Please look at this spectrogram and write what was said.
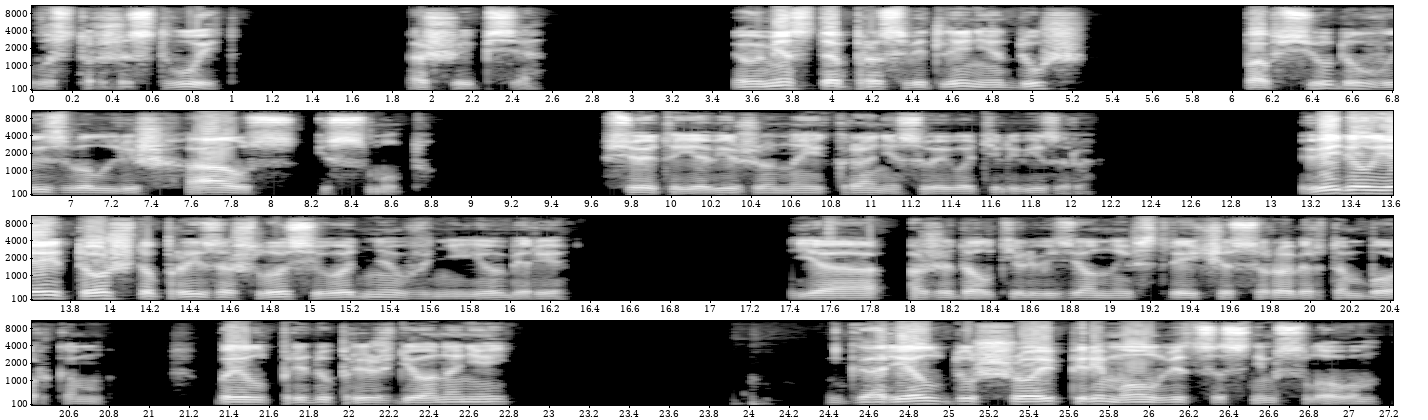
восторжествует. Ошибся. Вместо просветления душ повсюду вызвал лишь хаос и смуту. Все это я вижу на экране своего телевизора. Видел я и то, что произошло сегодня в Ньюбере. Я ожидал телевизионной встречи с Робертом Борком, был предупрежден о ней, горел душой перемолвиться с ним словом,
